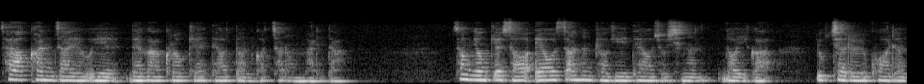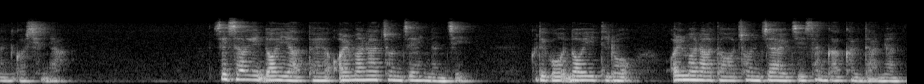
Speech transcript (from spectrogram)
사악한 자에 의해 내가 그렇게 되었던 것처럼 말이다. 성령께서 에어싸는 벽이 되어주시는 너희가 육체를 구하려는 것이냐. 세상이 너희 앞에 얼마나 존재했는지 그리고 너희 뒤로 얼마나 더 존재할지 생각한다면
